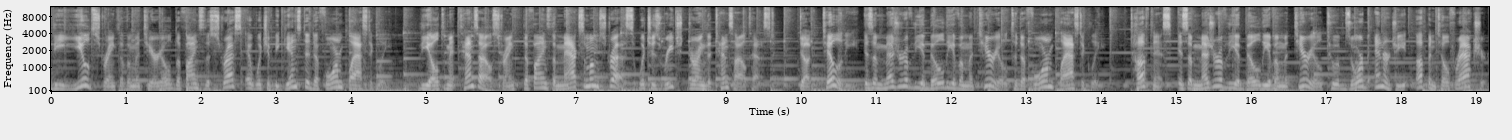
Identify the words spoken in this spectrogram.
the yield strength of a material defines the stress at which it begins to deform plastically, the ultimate tensile strength defines the maximum stress which is reached during the tensile test. Ductility is a measure of the ability of a material to deform plastically. Toughness is a measure of the ability of a material to absorb energy up until fracture.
